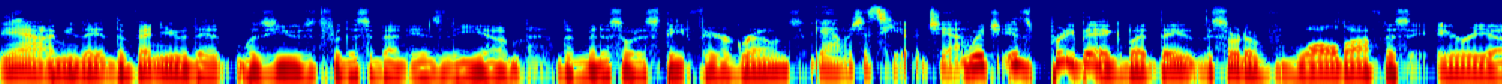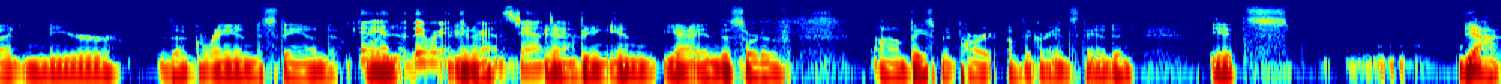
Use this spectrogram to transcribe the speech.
Yeah, I mean the the venue that was used for this event is the um, the Minnesota State Fairgrounds. Yeah, which is huge. Yeah. which is pretty big, but they, they sort of walled off this area near the grandstand. And where, in- they were in the grandstand, and yeah. being in yeah in the sort of um, basement part of the grandstand, and it's yeah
